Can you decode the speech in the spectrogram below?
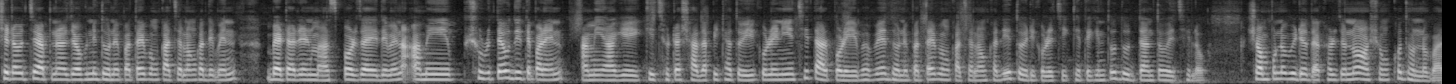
সেটা হচ্ছে আপনারা যখনই ধনে পাতা এবং কাঁচা লঙ্কা দেবেন ব্যাটারের মাছ পর্যায়ে দেবেন। আমি শুরুতেও দিতে পারেন। আমি আগে কিছুটা সাদা পিঠা তৈরি করে নিয়েছি, তারপরে এভাবে ধনে পাতা এবং কাঁচা লঙ্কা দিয়ে তৈরি করেছি। খেতে কিন্তু দুর্দান্ত হয়েছিল। সম্পূর্ণ ভিডিও দেখার জন্য অসংখ্য ধন্যবাদ।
